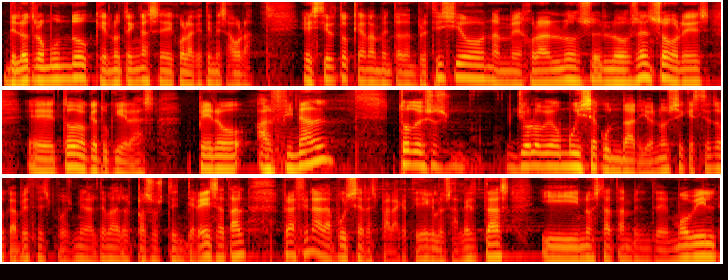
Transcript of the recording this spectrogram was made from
del otro mundo que no tengas eh, con la que tienes ahora. Es cierto que han aumentado en precisión, han mejorado los, los sensores, todo lo que tú quieras, pero al final todo eso yo lo veo muy secundario, ¿no? Sí que es cierto que a veces, pues mira, el tema de los pasos te interesa, tal, pero al final la pulsera es para que te lleguen los alertas y no está tan pendiente del móvil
